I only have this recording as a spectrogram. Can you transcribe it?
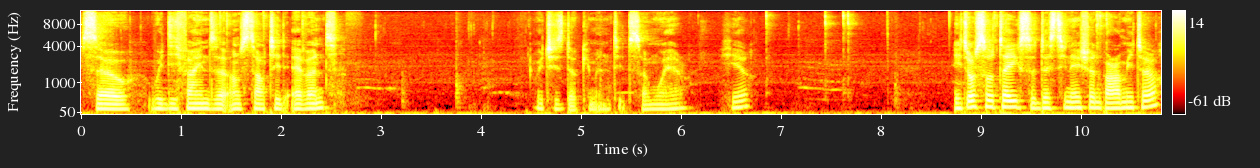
So we define the on_started event which is documented somewhere here. It also takes a destination parameter,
